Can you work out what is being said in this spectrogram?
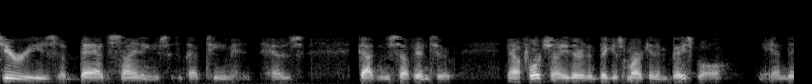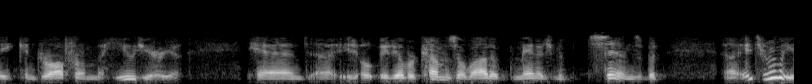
series of bad signings that, that team has gotten itself into. Now, fortunately, they're in the biggest market in baseball, and they can draw from a huge area, and uh, it, it overcomes a lot of management sins. But uh, it's really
